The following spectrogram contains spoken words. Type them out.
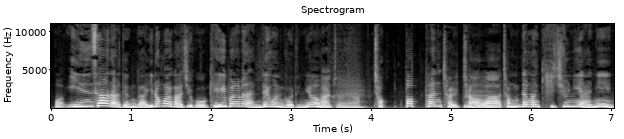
뭐 인사라든가 이런 걸 가지고 개입을 하면 안 되거든요. 맞아요. 적법한 절차와 음. 정당한 기준이 아닌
